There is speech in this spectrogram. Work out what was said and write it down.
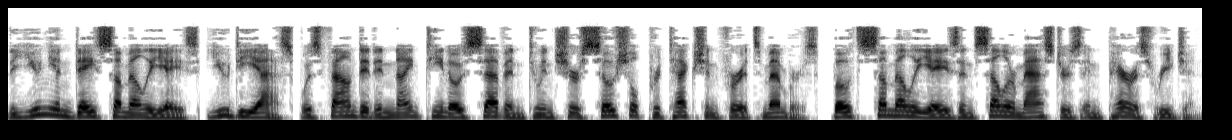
the Union des Sommeliers (UDS) was founded in 1907 to ensure social protection for its members, both sommeliers and cellar masters in Paris region.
